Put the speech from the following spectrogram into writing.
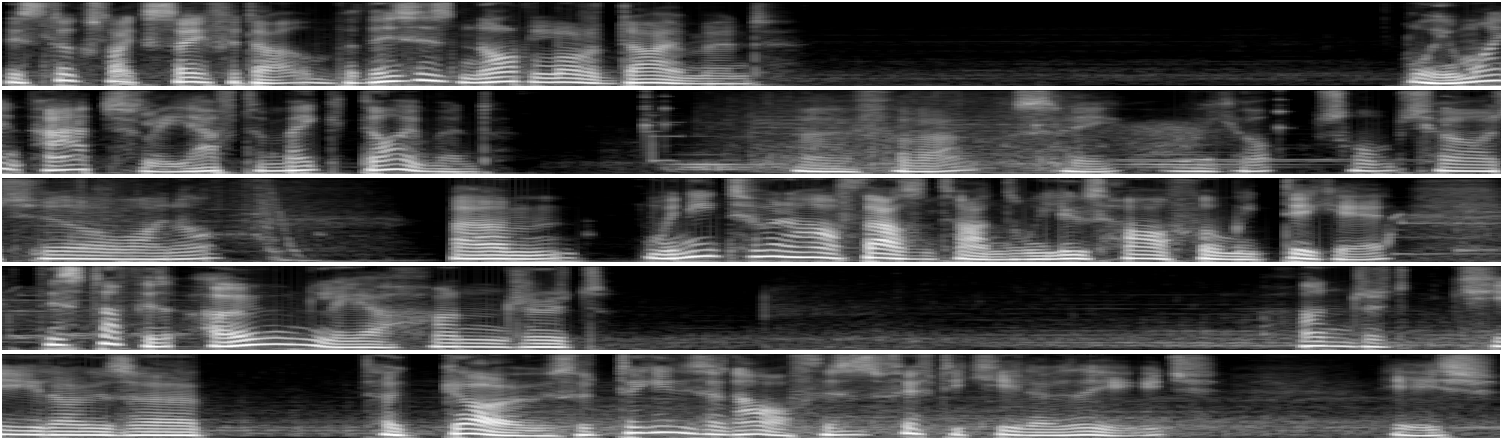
This looks like safer diamond, but this is not a lot of diamond. We might actually have to make diamond uh, for that. Let's see, we got swamp chard, sure, why not? Um, we need two and a half thousand tons and we lose half when we dig it. This stuff is only a hundred, hundred kilos a, a go. So digging this in half, this is 50 kilos each, ish.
